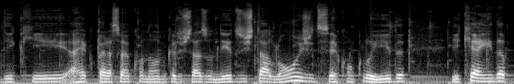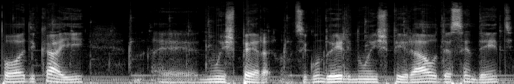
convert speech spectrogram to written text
de que a recuperação econômica dos Estados Unidos está longe de ser concluída e que ainda pode cair, é, numa espera, segundo ele, numa espiral descendente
